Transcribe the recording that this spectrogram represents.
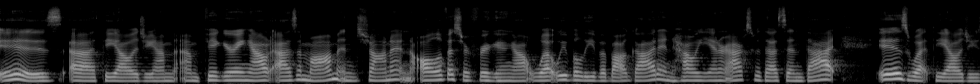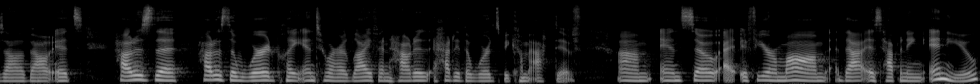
is uh, theology. I'm, I'm figuring out as a mom, and Shauna and all of us are figuring out what we believe about God and how He interacts with us, and that is what theology is all about. It's how does the how does the word play into our life and how do how do the words become active? Um, and so uh, if you're a mom that is happening in you.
